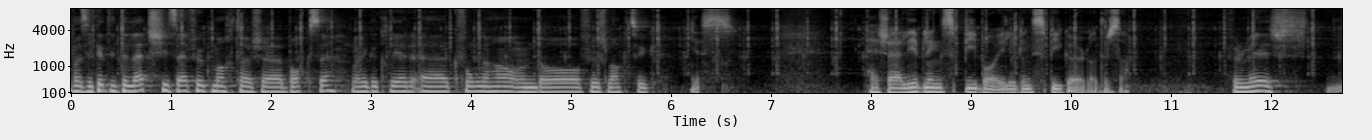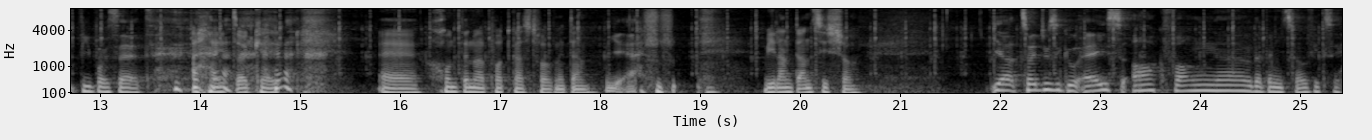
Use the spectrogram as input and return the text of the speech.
was ich gerade in der letzten sehr viel gemacht habe, ist äh, Boxen, was ich gerade äh, gefunden habe. Und auch viel Schlagzeug. Yes. Hast du einen Lieblings-B-Boy, Lieblings-B-Girl oder so? Für mich ist B-Boy Set. Halt, okay. äh, kommt dann noch eine Podcast-Folge mit dem? Yeah. Wie lange tanzt du schon? Ja, 2001 angefangen und dann bin ich 12 gewesen.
